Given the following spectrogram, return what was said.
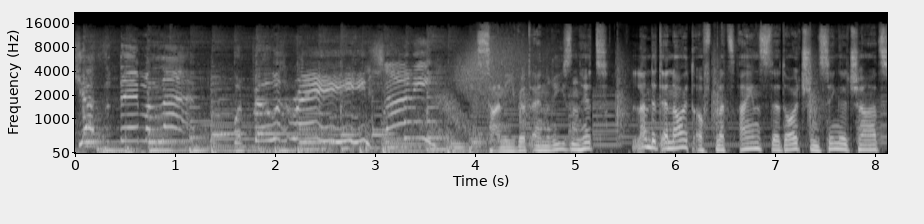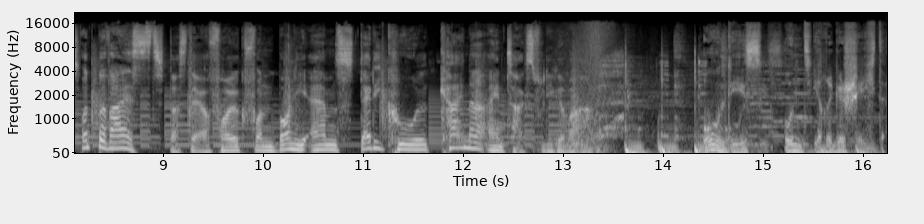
Yesterday Sunny wird ein Riesenhit, landet erneut auf Platz 1 der deutschen Singlecharts und beweist, dass der Erfolg von Bonnie M's Daddy Cool keine Eintagsfliege war. Oldies und ihre Geschichte.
